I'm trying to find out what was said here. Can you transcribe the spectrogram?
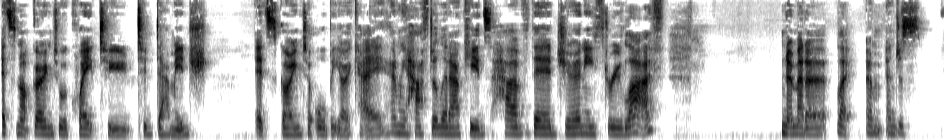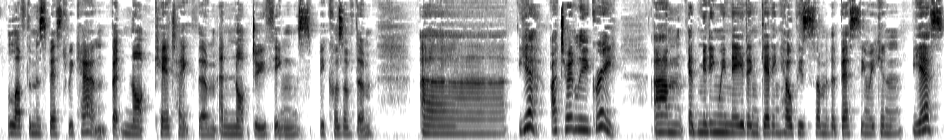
it's not going to equate to to damage. It's going to all be okay. And we have to let our kids have their journey through life no matter like um, and just love them as best we can, but not caretake them and not do things because of them. Uh, yeah, I totally agree. Um, admitting we need and getting help is some of the best thing we can. Yes,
